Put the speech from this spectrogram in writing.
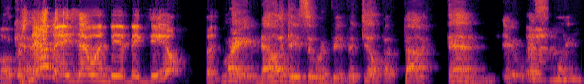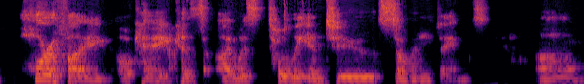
okay. Because nowadays that wouldn't be a big deal. But Right. Nowadays it would be a big deal, but back then it was Mhm. like horrifying, okay, because I was totally into so many things. Um,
